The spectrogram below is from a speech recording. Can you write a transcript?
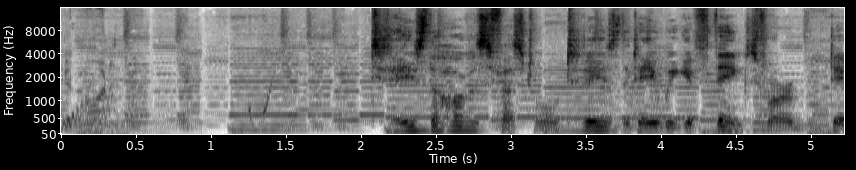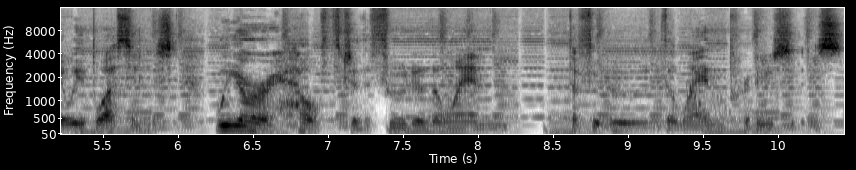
Good morning. Today's the Harvest Festival. Today's the day we give thanks for our daily blessings. We are our health to the food of the land, the food the land produces.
